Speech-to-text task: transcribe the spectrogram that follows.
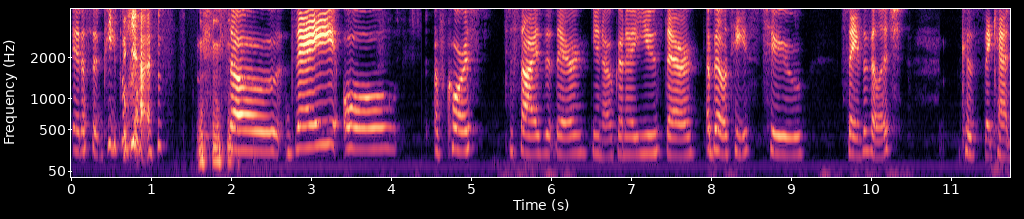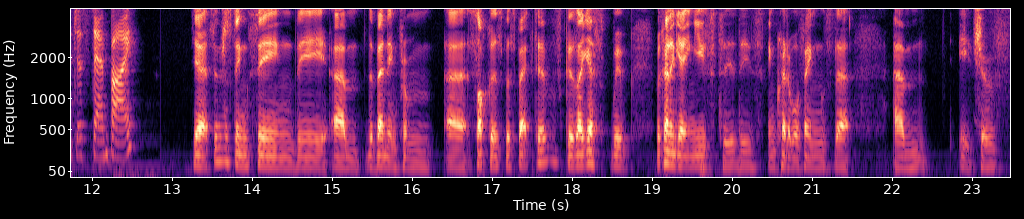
innocent people. Yes. so they all, of course, decide that they're, you know, going to use their abilities to save the village because they can't just stand by. Yeah, it's interesting seeing the um, the bending from uh, Sokka's perspective because I guess we we're kind of getting used to these incredible things that um, each of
